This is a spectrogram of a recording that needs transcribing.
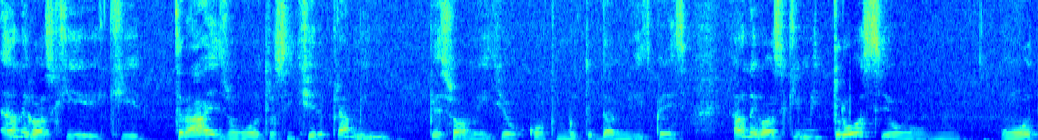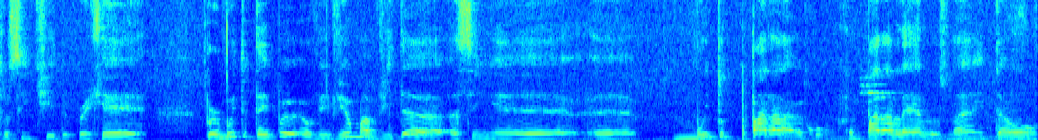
é um negócio que, que traz um outro sentido. Para mim, pessoalmente, eu conto muito da minha experiência. É um negócio que me trouxe um, um, um outro sentido. Porque por muito tempo eu, vivi uma vida assim. É, é, muito para, com, com paralelos, né? Então,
